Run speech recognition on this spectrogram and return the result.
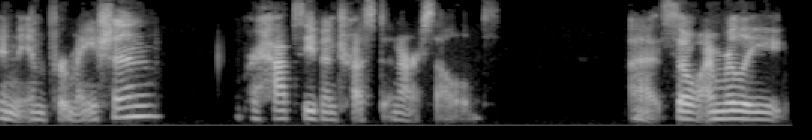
in information, perhaps even trust in ourselves. Uh, so I'm really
